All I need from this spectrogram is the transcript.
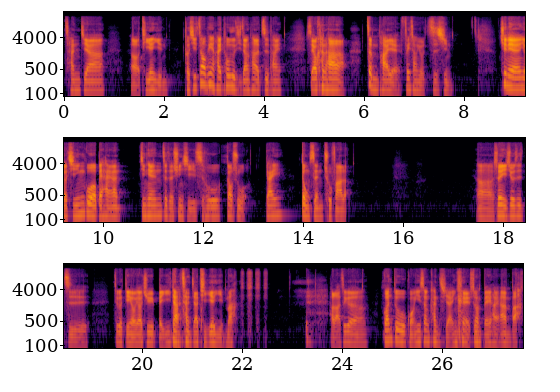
参加呃体验营，可惜照片还偷录几张他的自拍。谁要看他啦？正拍耶，非常有自信。去年有骑经过北海岸，今天这则讯息似乎告诉我该。动身出发了，呃，所以就是指这个点友要去北医大参加体验营嘛。好了，这个关渡广义上看起来应该也算北海岸吧。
